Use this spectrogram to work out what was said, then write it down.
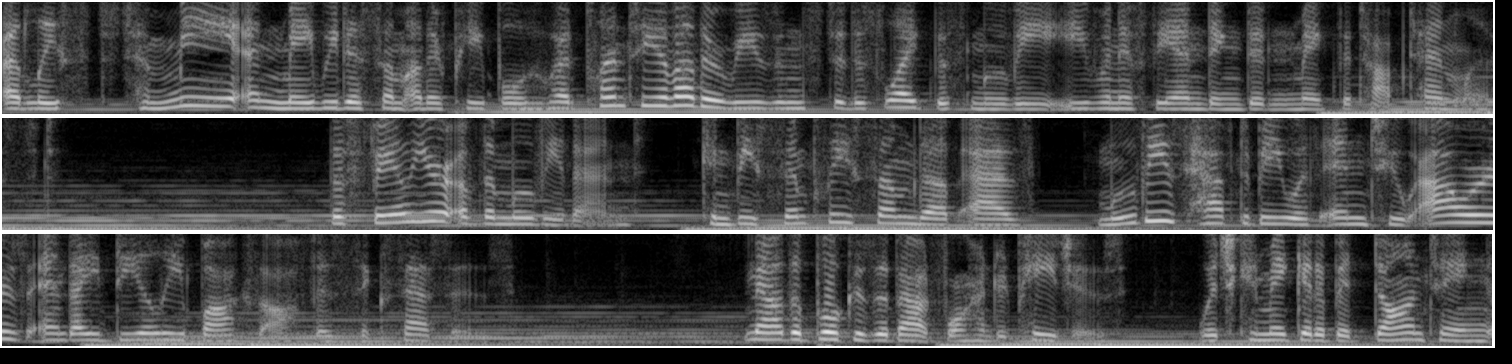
At least to me, and maybe to some other people who had plenty of other reasons to dislike this movie, even if the ending didn't make the top 10 list. The failure of the movie, then, can be simply summed up as movies have to be within two hours and ideally box office successes. Now, the book is about 400 pages, which can make it a bit daunting,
